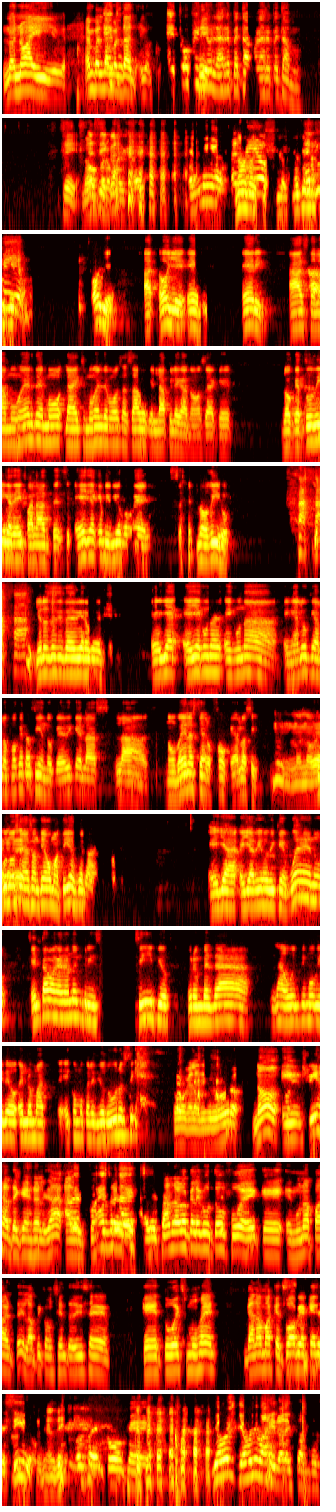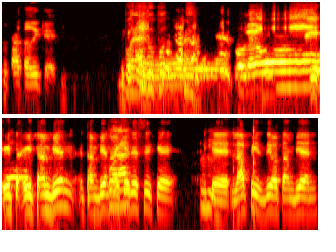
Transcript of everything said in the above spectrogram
No, no hay, en verdad, en verdad. Es tu opinión, la respetamos, la respetamos. Sí, no, sí, pero, claro. el mío, el mío, el mío. Oye, oye, Eric, hasta la mujer de Mo, la ex mujer de Moza sabe que el lápiz le ganó, o sea que lo que tú digas de ahí para adelante, ella que vivió con él, lo dijo. Yo no sé si te vieron eso. Ella, ella en una, en una, en algo que Alofoque está haciendo, que es que las, las novelas de Alofoque, algo así. No, tú conoces a Santiago Matías, ¿verdad? Ella, ella dijo de que, bueno, él estaba ganando en principio pero en verdad, la último video es lo más, es como que le dio duro, sí. Como que le dio duro. No, y fíjate que en realidad a Alexandra, lo que le gustó fue que en una parte, el lápiz consciente dice que tu ex mujer gana más que tú había que decirlo. Entonces, como que yo, yo me lo imagino a Alexandra en su casa de que por algo por... y, y, también también hay que decir que que Lápiz dio también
